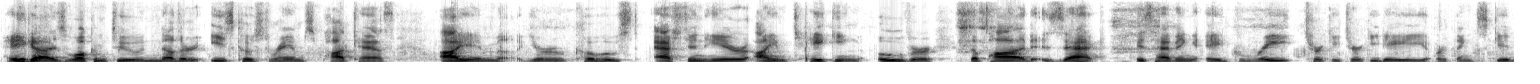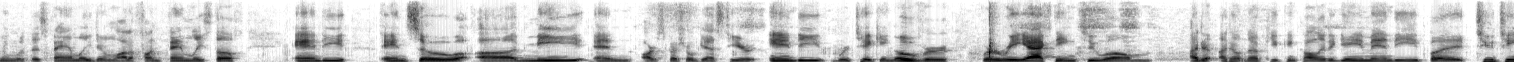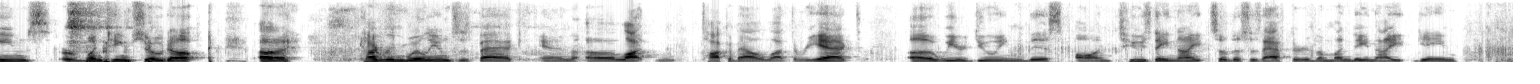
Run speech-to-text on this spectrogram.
Hey guys, welcome to another East Coast Rams podcast. I am your co host, Ashton, here. I am taking over the pod. Zach is having a great turkey turkey day or Thanksgiving with his family, doing a lot of fun family stuff. Andy, and so uh, me and our special guest here, Andy, we're taking over. We're reacting to um, I don't I don't know if you can call it a game, Andy, but two teams or one team showed up. Uh, Kyren Williams is back, and a lot talk about, a lot to react. Uh, we are doing this on Tuesday night, so this is after the Monday night game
